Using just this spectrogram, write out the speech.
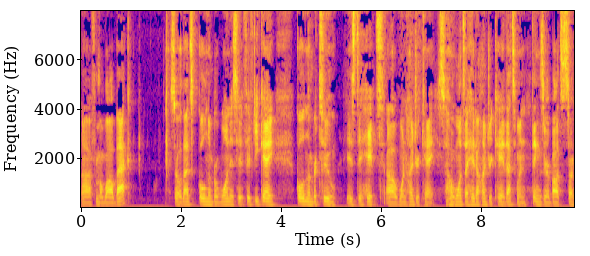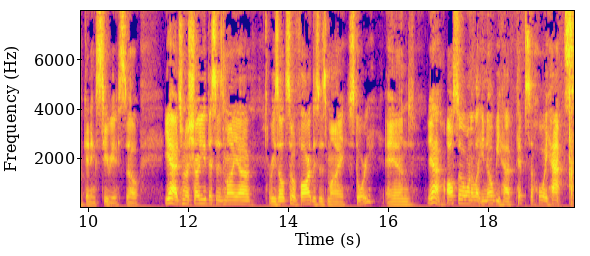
uh, from a while back. So that's goal number one is hit 50K. Goal number two is to hit uh, 100K. So once I hit 100K, that's when things are about to start getting serious. So yeah, I just want to show you this is my uh, results so far. This is my story. And yeah, also want to let you know we have Pips Ahoy hats.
